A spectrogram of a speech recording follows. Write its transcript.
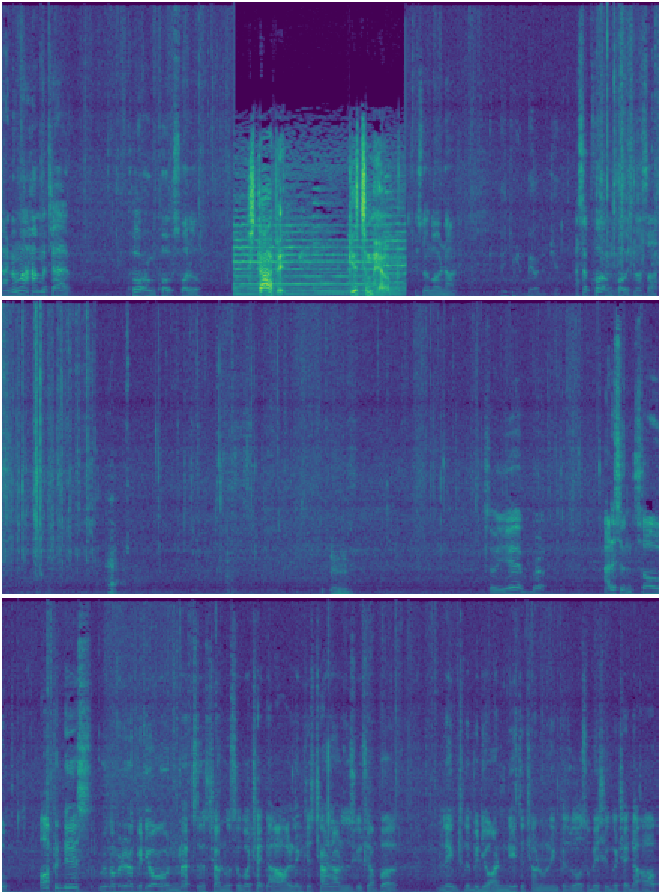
And no matter how much I quote unquote swallow, Stop it. Get some help. it's not going on. Hey, Give me a bit of the chip. I said quote unquote, it's not sauce. so yeah, bro. I listen. So after this, we're gonna be doing a video on Max's channel. So go check that out. I'll link his channel down in the description. I'll put a link to the video underneath the channel link as well. So make sure you go check that out.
